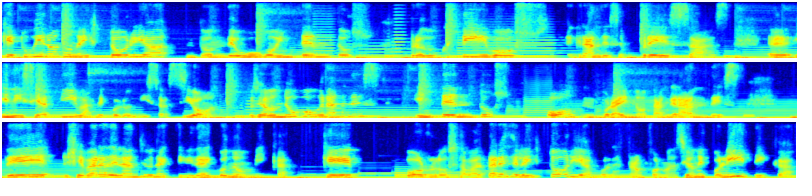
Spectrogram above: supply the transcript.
que tuvieron una historia donde hubo intentos productivos, grandes empresas, eh, iniciativas de colonización, o sea, donde hubo grandes intentos, o por ahí no tan grandes, de llevar adelante una actividad económica que por los avatares de la historia, por las transformaciones políticas,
